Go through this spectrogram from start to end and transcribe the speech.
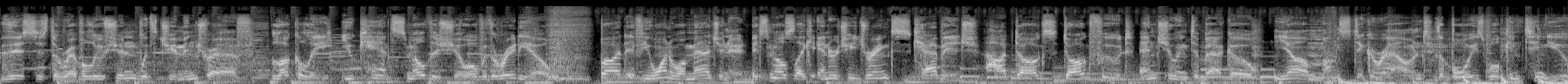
This is The Revolution with Jim and Trav. Luckily, you can't smell this show over the radio. But if you want to imagine it, it smells like energy drinks, cabbage, hot dogs, dog food, and chewing tobacco. Yum. Stick around. The boys will continue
